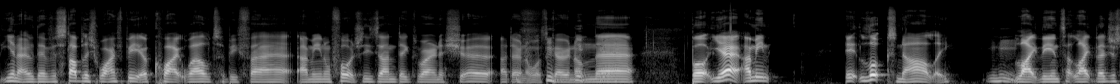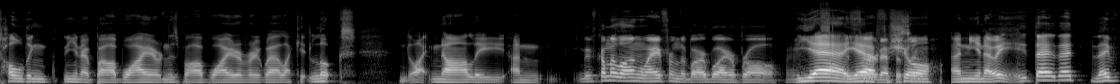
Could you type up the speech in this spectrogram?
you know, they've established wife beater quite well. To be fair, I mean, unfortunately, Zandig's wearing a shirt. I don't know what's going on there, but yeah, I mean, it looks gnarly. Mm-hmm. Like the inter- like they're just holding, you know, barbed wire and there's barbed wire everywhere. Like it looks like gnarly and We've come a long way from the barbed wire brawl. yeah, yeah, for episode. sure. And you know, it, they're, they're, they've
